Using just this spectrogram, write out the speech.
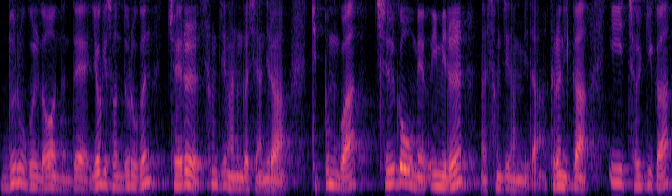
누룩을 넣었는데 여기서 누룩은 죄를 상징하는 것이 아니라 기쁨과 즐거움의 의미를 상징합니다. 그러니까 이 절기가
